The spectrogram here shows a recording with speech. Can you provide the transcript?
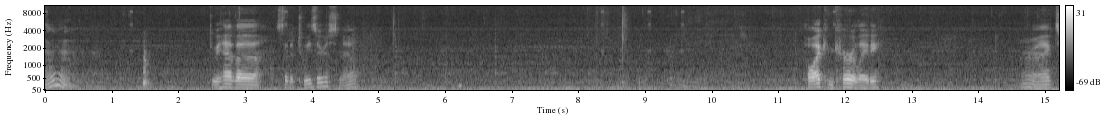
Mm. Do we have a set of tweezers? No. Oh, I concur, lady. Alright.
